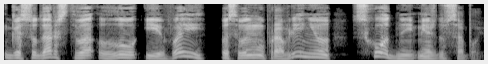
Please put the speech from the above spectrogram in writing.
государства Лу и Вэй по своему правлению сходны между собой.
